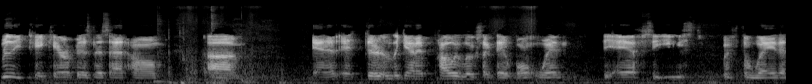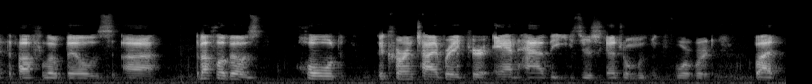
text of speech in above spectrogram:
Really take care of business at home. Um, and it, it, again, it probably looks like they won't win the AFC East with the way that the Buffalo Bills, uh, the Buffalo Bills hold the current tiebreaker and have the easier schedule moving forward. But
